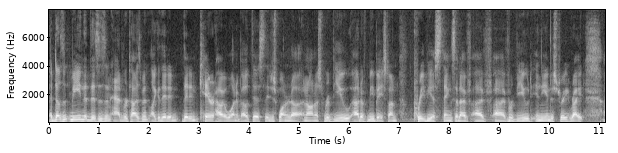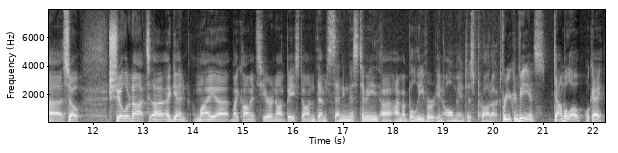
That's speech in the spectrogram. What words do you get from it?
That doesn't mean that this is an advertisement. Like they didn't they didn't care how I went about this. They just wanted a, an honest review out of me based on previous things that I've I've, I've reviewed in the industry, right? Uh, so. Shill or not, uh, again, my uh, my comments here are not based on them sending this to me. Uh, I'm a believer in all Mantis products. For your convenience, down below, okay,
